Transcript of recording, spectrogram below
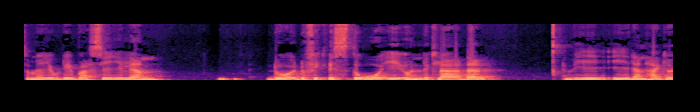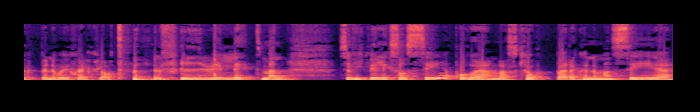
som jag gjorde i Brasilien då, då fick vi stå i underkläder vi, i den här gruppen. Det var ju självklart frivilligt men så fick vi liksom se på varandras kroppar. Där kunde man se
